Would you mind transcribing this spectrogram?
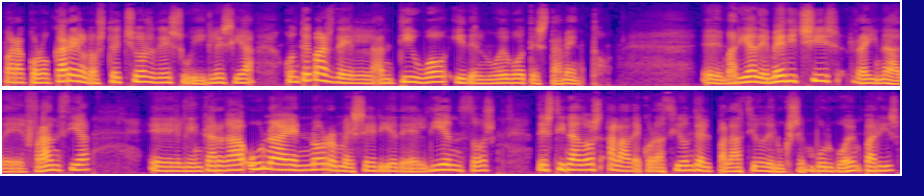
para colocar en los techos de su iglesia con temas del Antiguo y del Nuevo Testamento. Eh, María de Médicis, reina de Francia, eh, le encarga una enorme serie de lienzos destinados a la decoración del Palacio de Luxemburgo en París,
